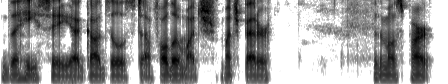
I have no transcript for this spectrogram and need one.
the Heisei uh, Godzilla stuff, although much much better for the most part.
